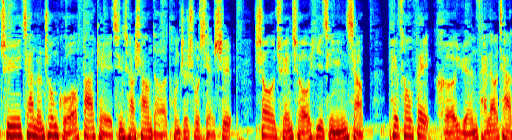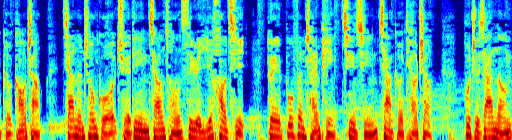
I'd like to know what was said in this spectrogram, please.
据佳能中国发给经销商的通知书显示，受全球疫情影响，配送费和原材料价格高涨，佳能中国决定将从四月一号起对部分产品进行价格调整。不止佳能，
